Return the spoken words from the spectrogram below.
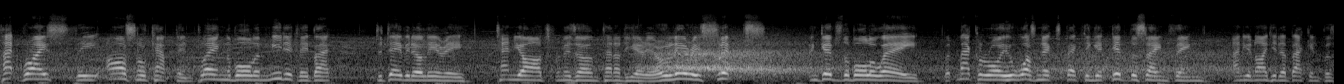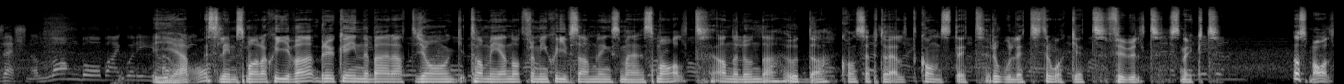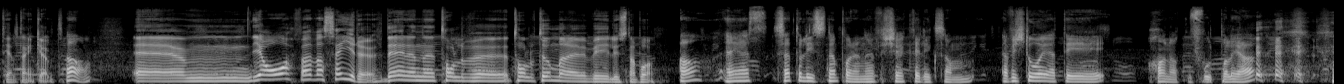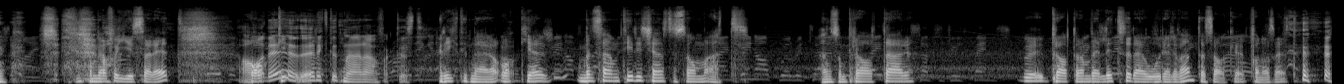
Pat Bryce, the Arsenal captain, playing the ball immediately back to David O'Leary, 10 yards from his own penalty area. O'Leary slips and gives the ball away, but McElroy, who wasn't expecting it, did the same thing. And United are back in possession. A long ball by Willie Ja, Slim smala skiva brukar innebära att jag tar med något från min skivsamling som är smalt, annorlunda, udda, konceptuellt, konstigt, roligt, stråkigt, fult, snyggt. Och smalt helt enkelt. Ja. Ehm, ja, vad, vad säger du? Det är en 12-tummare vi lyssnar på. Ja, jag satt och lyssnade på den och försökte liksom... Jag förstår ju att det har något med fotboll att göra. Om jag får gissa rätt. Ja, Och- det är, det är riktigt nära faktiskt. Riktigt nära. Och jag, men samtidigt känns det som att han som pratar pratar om väldigt sådär orelevanta saker på något sätt.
